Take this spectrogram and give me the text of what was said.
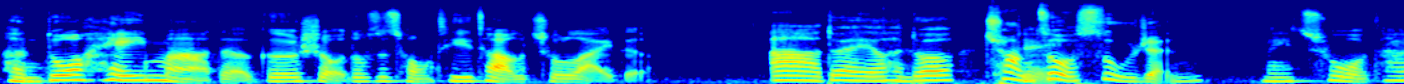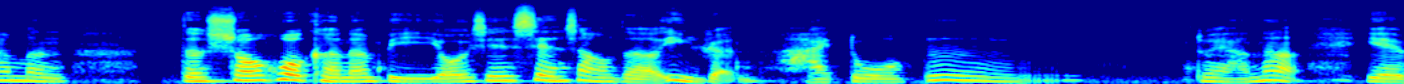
很多黑马的歌手都是从 TikTok 出来的啊。对，有很多创作素人，没错，他们。的收获可能比有一些线上的艺人还多。嗯，对啊，那也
